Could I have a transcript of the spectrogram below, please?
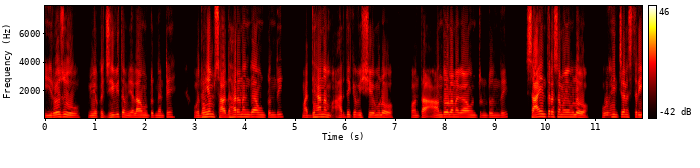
ఈరోజు మీ యొక్క జీవితం ఎలా ఉంటుందంటే ఉదయం సాధారణంగా ఉంటుంది మధ్యాహ్నం ఆర్థిక విషయంలో కొంత ఆందోళనగా ఉంటుంటుంది సాయంత్ర సమయంలో ఊహించని స్త్రీ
